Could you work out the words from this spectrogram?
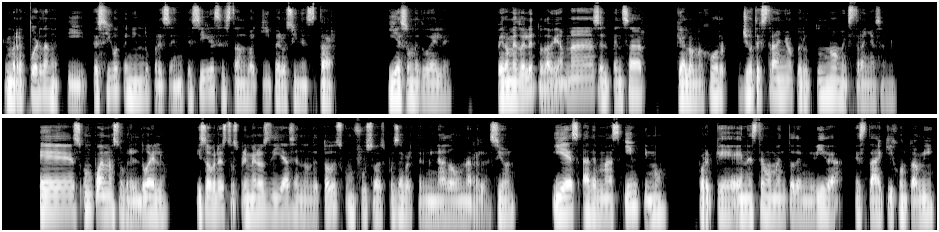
que me recuerdan a ti, te sigo teniendo presente, sigues estando aquí pero sin estar. Y eso me duele. Pero me duele todavía más el pensar que a lo mejor yo te extraño, pero tú no me extrañas a mí. Es un poema sobre el duelo y sobre estos primeros días en donde todo es confuso después de haber terminado una relación y es además íntimo porque en este momento de mi vida está aquí junto a mí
